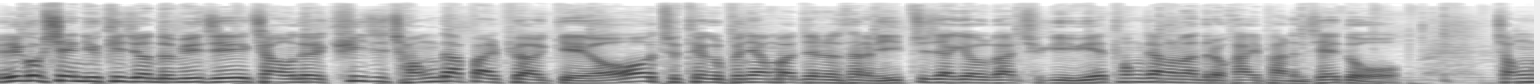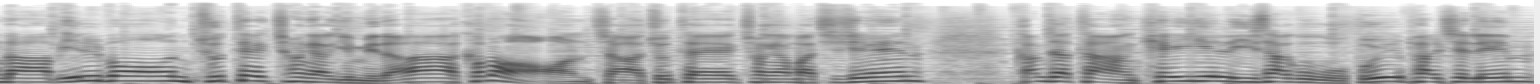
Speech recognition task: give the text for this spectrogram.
7시엔 New Quiz on the Music. 자, 오늘 퀴즈 정답 발표할게요. 주택을 분양받는 사람이 입주 자격을 갖추기 위해 통장을 만들어 가입하는 제도. 정답 1번 주택 청약입니다. 컴온. 자, 주택 청약 마치신 감자탕 K12499 9187님,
